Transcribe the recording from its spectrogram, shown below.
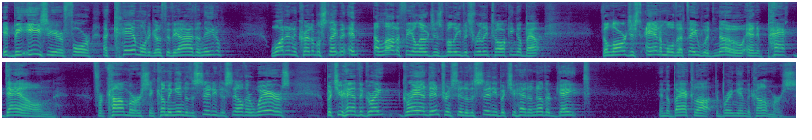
it'd be easier for a camel to go through the eye of the needle. What an incredible statement. And a lot of theologians believe it's really talking about the largest animal that they would know and packed down for commerce and coming into the city to sell their wares. But you had the great grand entrance into the city, but you had another gate in the back lot to bring in the commerce.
